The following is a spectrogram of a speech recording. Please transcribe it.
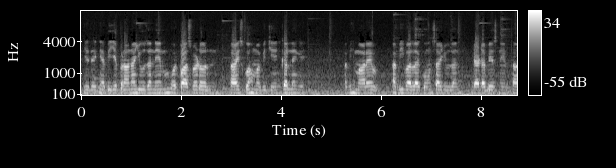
ये देखें, अभी ये पुराना यूज़र नेम और पासवर्ड और था, इसको हम अभी चेंज कर लेंगे। अभी हमारे, अभी वाला कौन सा यूज़र डेटाबेस नेम था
